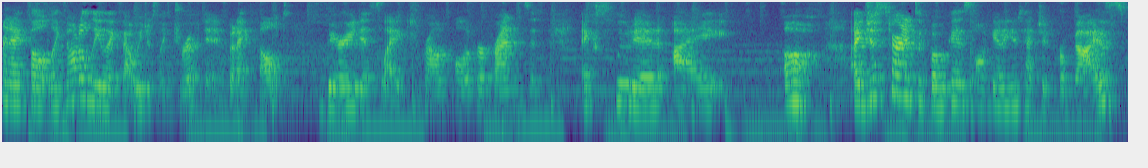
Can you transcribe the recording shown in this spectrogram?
and I felt like not only like that we just like drifted, but I felt very disliked from all of her friends and excluded, I, oh, I just started to focus on getting attention from guys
